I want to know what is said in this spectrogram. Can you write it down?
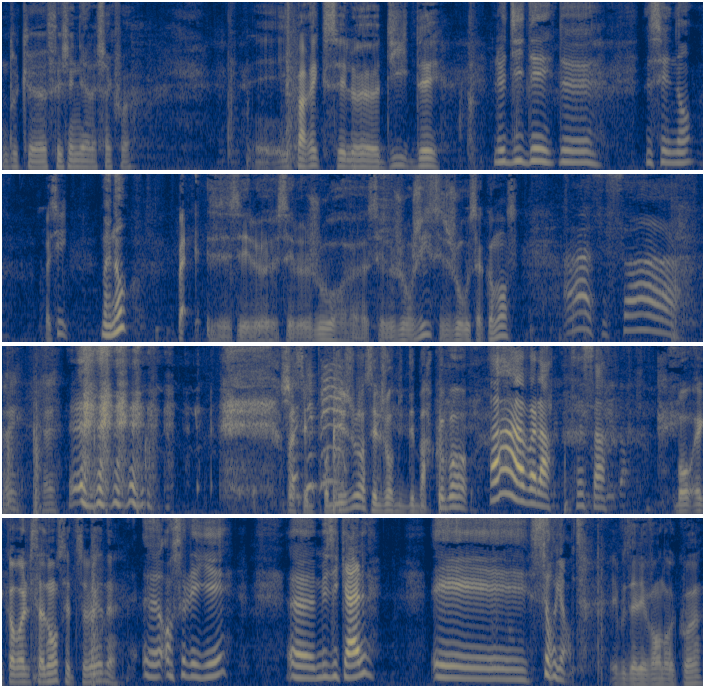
Donc euh, c'est génial à chaque fois. il paraît que c'est le D-Day. Le D-Day de, de ces noms Bah si. Bah non. Bah, c'est le, le, jour, euh, c'est le jour J, c'est le jour où ça commence. Ah, c'est ça. Oui, c'est le premier jour, c'est le jour du débarquement. Ah, voilà, c'est ça. Bon, et comment elle s'annonce cette semaine? Euh, Ensoleillée, euh, musicale et souriante. Et vous allez vendre quoi?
